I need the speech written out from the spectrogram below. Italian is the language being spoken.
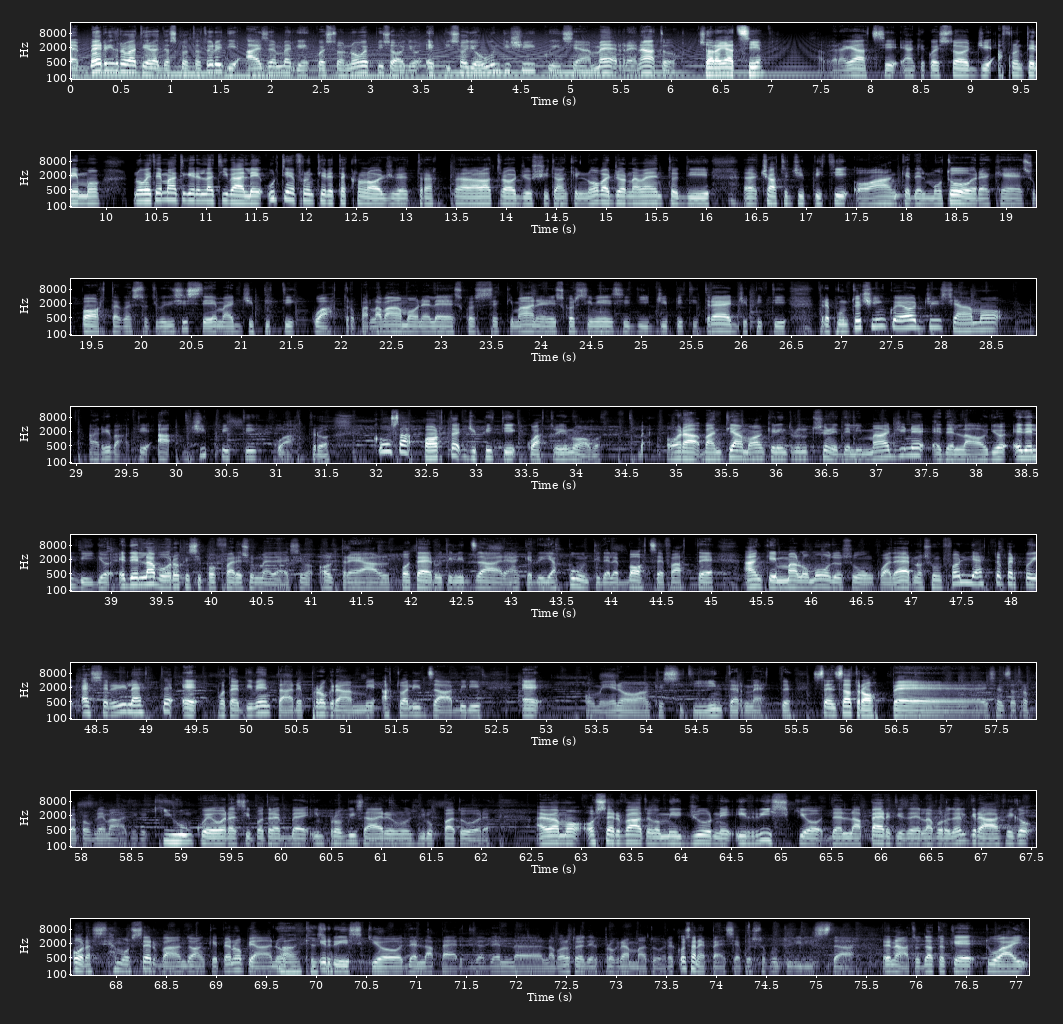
Eh, ben ritrovati radioascoltatori di Heisenberg in questo nuovo episodio, episodio 11, qui insieme a me Renato. Ciao ragazzi. Salve ragazzi, e anche quest'oggi affronteremo nuove tematiche relative alle ultime frontiere tecnologiche. Tra, tra l'altro oggi è uscito anche il nuovo aggiornamento di eh, ChatGPT o anche del motore che supporta questo tipo di sistema, GPT-4. Parlavamo nelle scorse settimane, negli scorsi mesi di GPT-3, GPT 3.5 e oggi siamo arrivati a GPT-4. Cosa porta GPT-4 di nuovo? Beh, ora vantiamo anche l'introduzione dell'immagine e dell'audio e del video e del lavoro che si può fare sul medesimo, oltre al poter utilizzare anche degli appunti, delle bozze fatte anche in malo modo su un quaderno, su un foglietto, per poi essere rilette e poter diventare programmi attualizzabili e o meno anche siti internet senza troppe, senza troppe problematiche. Chiunque ora si potrebbe improvvisare uno sviluppatore. Avevamo osservato con Midjourney il rischio della perdita del lavoro del grafico, ora stiamo osservando anche piano piano anche, il sì. rischio della perdita del lavoratore del programmatore. Cosa ne pensi a questo punto di vista, Renato, dato che tu hai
